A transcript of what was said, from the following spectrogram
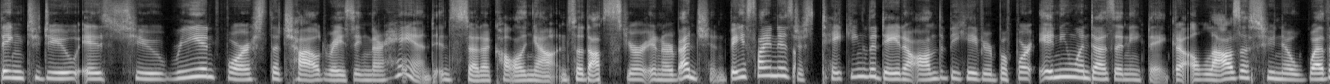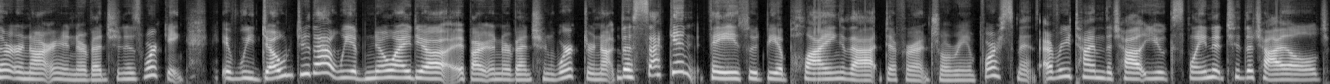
thing to do is to reinforce the child raising their hand instead of calling out. And so that's your intervention. Baseline is just taking the data on the behavior before anyone does anything. It allows us to know whether or not our intervention is working. If we don't do that, we have no idea if our intervention worked or not. The second phase would be applying that differential reinforcement. Every time the child, you explain it to the child,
